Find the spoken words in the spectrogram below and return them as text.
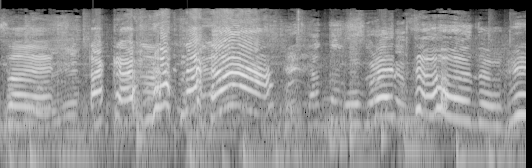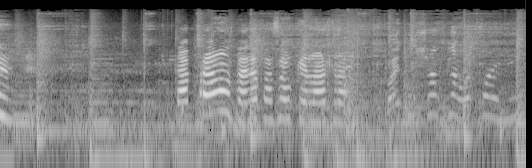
vou Zé, tá quebrando. Tá Quebrou tudo. Tá pra onde? Vai lá fazer o que lá atrás? Vai deixar as garrafas aí.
